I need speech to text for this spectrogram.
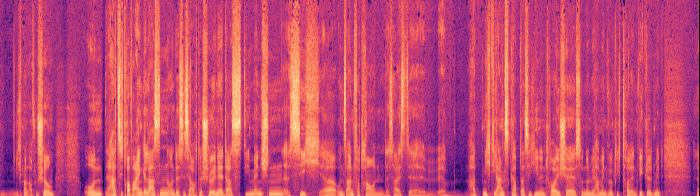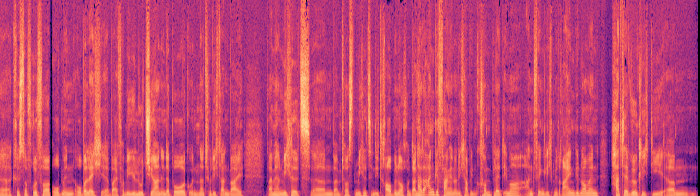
nicht mal auf dem Schirm. Und er hat sich darauf eingelassen und das ist ja auch das Schöne, dass die Menschen sich äh, uns anvertrauen. Das heißt, äh, hat nicht die Angst gehabt, dass ich ihn enttäusche, sondern wir haben ihn wirklich toll entwickelt mit äh, Christoph Rüffer oben in Oberlech äh, bei Familie Lucian in der Burg und natürlich dann bei, beim Herrn Michels, ähm, beim Thorsten Michels in die Traube noch. Und dann hat er angefangen und ich habe ihn komplett immer anfänglich mit reingenommen, hatte wirklich die ähm,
